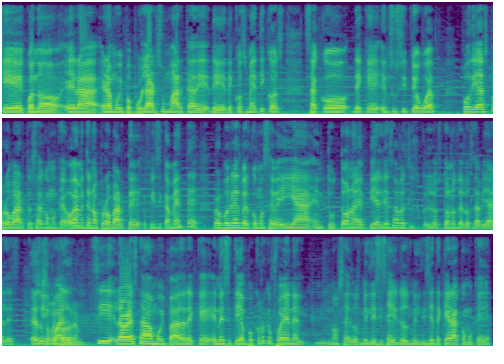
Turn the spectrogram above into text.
que cuando era, era muy popular su marca de, de, de cosméticos, sacó de que en su sitio web podías probarte, o sea, como que obviamente no probarte físicamente, pero podrías ver cómo se veía en tu tono de piel, ya sabes, los tonos de los labiales. Eso es muy padre. Sí, la verdad estaba muy padre que en ese tiempo, creo que fue en el, no sé, 2016, 2017, que era como que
